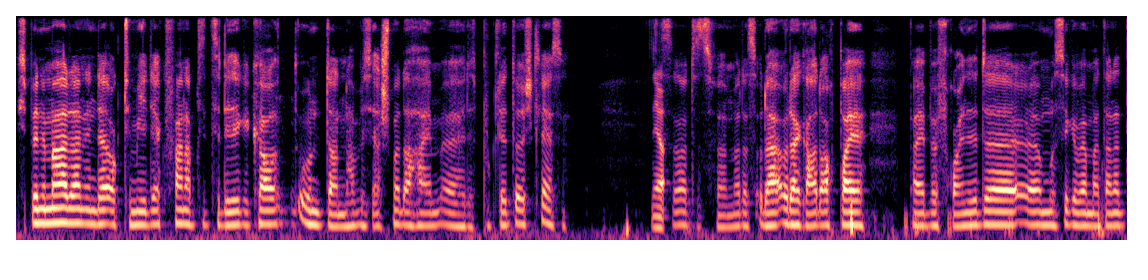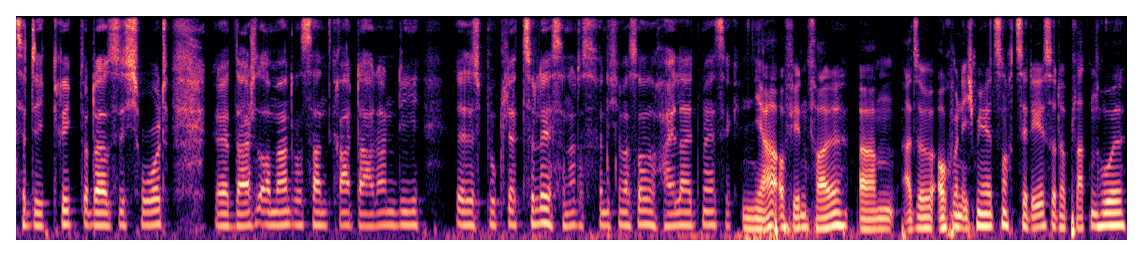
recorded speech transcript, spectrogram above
Ich bin immer dann in der Octimedia gefahren, habe die CD gekauft und dann habe ich erstmal daheim äh, das Booklet durchgelesen. Ja. So, das war immer das. Oder, oder gerade auch bei, bei befreundeten äh, Musikern, wenn man dann eine CD kriegt oder sich holt, äh, da ist es auch mal interessant, gerade da dann die, das Booklet zu lesen. Ne? Das finde ich immer so highlightmäßig. Ja, auf jeden Fall. Ähm, also auch wenn ich mir jetzt noch CDs oder Platten hole,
